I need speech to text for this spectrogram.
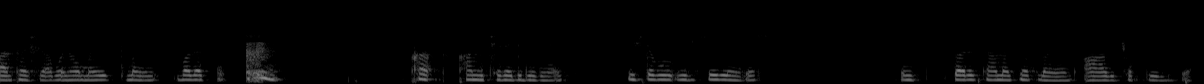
Arkadaşlar abone olmayı unutmayın. Bana kan, kan içerebilir ne? İşte bu virüsü deneyeceğiz. İntibara sağ makine kullanıyorum. Abi çok gerici.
